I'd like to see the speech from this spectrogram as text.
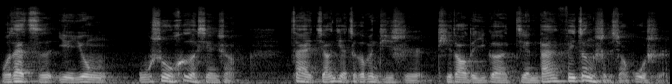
我在此引用吴寿鹤先生在讲解这个问题时提到的一个简单非正式的小故事。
